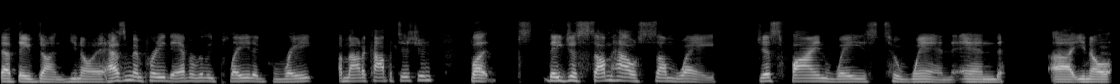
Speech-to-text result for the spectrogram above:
that they've done. You know, it hasn't been pretty. They haven't really played a great amount of competition, but they just somehow, some way, just find ways to win. And, uh, you know,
